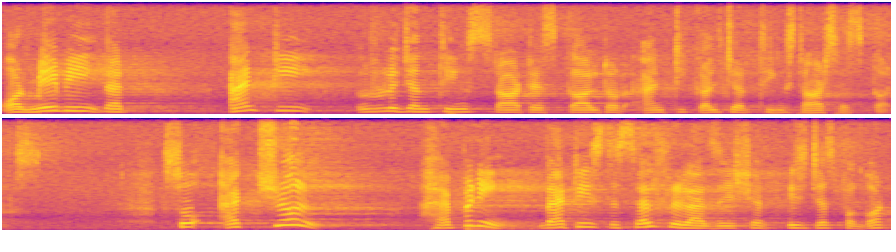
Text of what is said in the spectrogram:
Or maybe that anti religion things start as cult or anti culture thing starts as cults. So actual happening, that is the self realization, is just forgotten.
